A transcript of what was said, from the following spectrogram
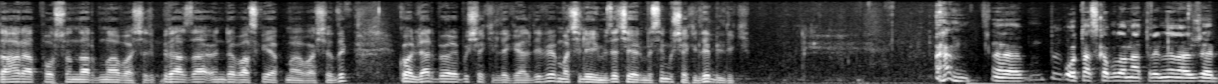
daha rahat pozisyonlar bulmaya başladık. Biraz daha önde baskı yapmaya başladık. Goller böyle bu şekilde geldi ve maçı lehimize çevirmesini bu şekilde bildik. Otázka bola na trénera,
